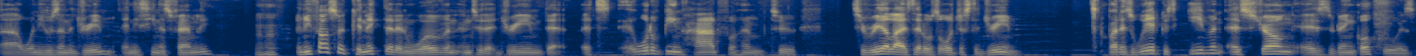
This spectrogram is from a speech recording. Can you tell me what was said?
uh, when he was in the dream and he seen his family, Mhm. and he felt so connected and woven into that dream that it's it would have been hard for him to to realize that it was all just a dream. But it's weird because even as strong as Rengoku is,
